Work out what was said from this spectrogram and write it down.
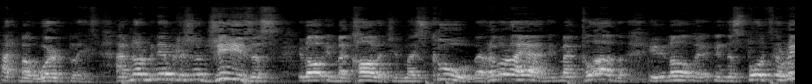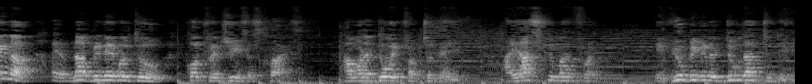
at my workplace. I have not been able to show Jesus, you know, in my college, in my school, wherever I am, in my club, you know, in the sports arena. I have not been able to portray Jesus Christ. I want to do it from today. I ask you, my friend, if you begin to do that today,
